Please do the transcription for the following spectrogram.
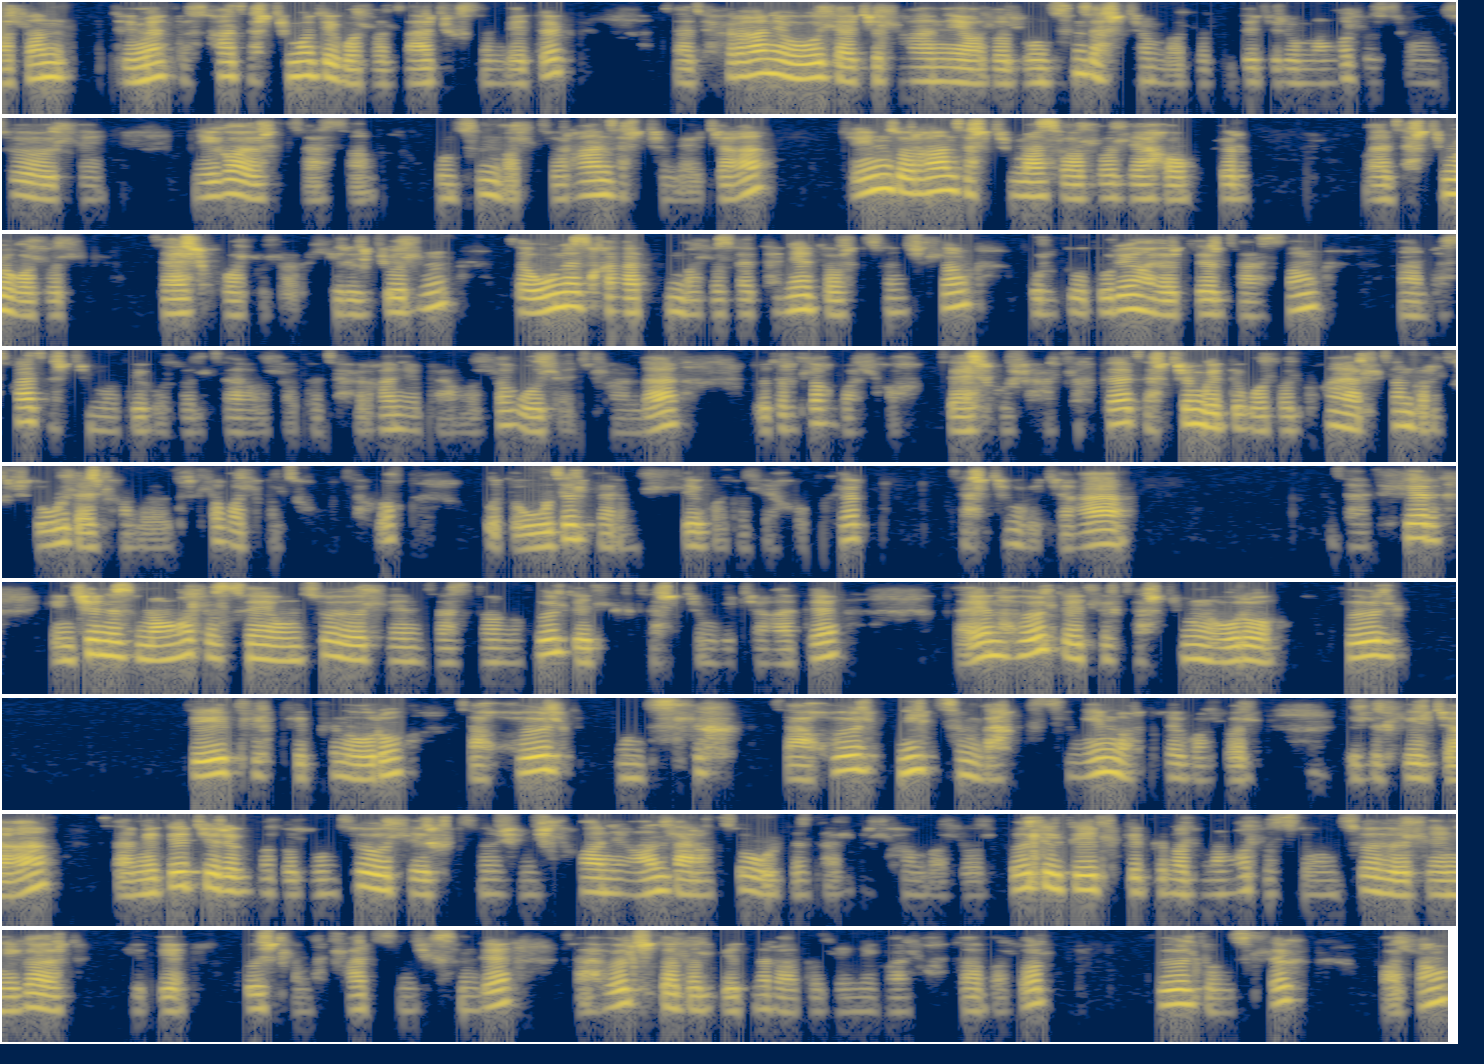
болон тийм ээ тусгай зарчмуудыг бол зааж өгсөн байдаг. За захиргааны үйл ажиллагааны бол үндсэн зарчим бол мэдээж хэрэг Монгол Улсын үндсэн хуулийн 1-2 заасан үндсэн бол 6 зарчим байж байгаа. Энэ 6 зарчмаас болвол яг уу гэхээр зарчмыг бол зайлшгүй бол хэрэгжүүлнэ. За үүнээс гадна бол сая таны дурдсанчлан дөрвийн хоёр дээр заасан тусгай зарчмуудыг бол заавал одоо захиргааны байгууллага үйл ажиллагаанд удирдлага болгох зайлшгүй шаардлагатай. Зарчим гэдэг бол тухайн харилцаанд оролцогчд үйл ажиллагаанд удирдлага болгох зохиох одоо үзэл баримтлалыг бол яг уу гэхээр зарчим гэж байгаа. За тэгэхээр энэ чэнэс Монгол улсын үндсэн хуулийн заасан хууль дэдлэх зарчим гэж байгаа тийм. За энэ хууль дэдлэх зарчим нь өөрөө хууль дээдлэх гэдэг нь өөрөө за хууль үндэслэх за хуульд нийцсэн байх гэсэн энэ нотгийг бол илэрхийлж байгаа. За мэдээж хэрэг бол үндсэн хууль хэрэгцсэн шинжлэх ухааны онл арга зүйн үүднээс тайлбарлах юм бол хуулийг дээдлэх гэдэг нь бол Монгол Улсын үндсэн хуулийн 1 гэдэг хуучлан баталгаажсан гэсэндээ за хуульчд бол бид нар одоо энийг ойлгохтой болвол хуульд үндэслэх болон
